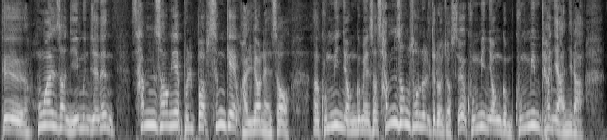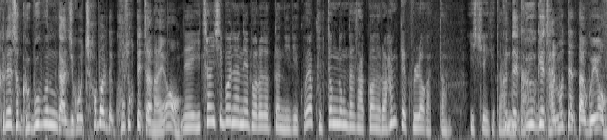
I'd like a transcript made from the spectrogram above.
그 홍완선 이 문제는 삼성의 불법 승계 관련해서 어, 국민연금에서 삼성 손을 들어줬어요. 국민연금 국민 편이 아니라 그래서 그 부분 가지고 처벌돼 구속됐잖아요. 네, 2015년에 벌어졌던 일이고요. 국정농단 사건으로 함께 굴러갔던 이슈이기도 근데 합니다. 그게 잘못됐다고요.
